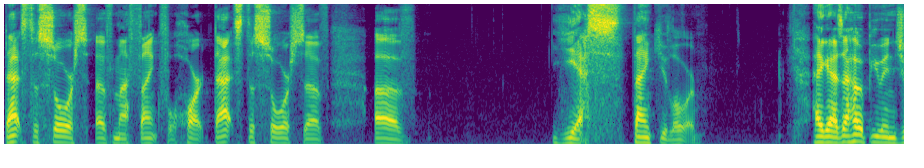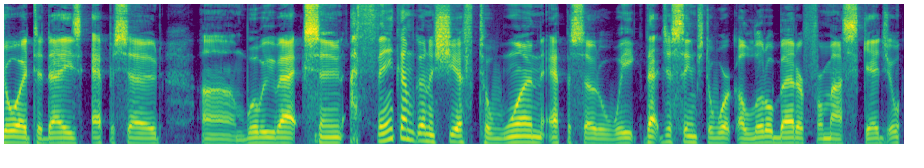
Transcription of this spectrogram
That's the source of my thankful heart. That's the source of of yes, thank you, Lord. Hey guys, I hope you enjoyed today's episode. Um, we'll be back soon. I think I'm going to shift to one episode a week. That just seems to work a little better for my schedule.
